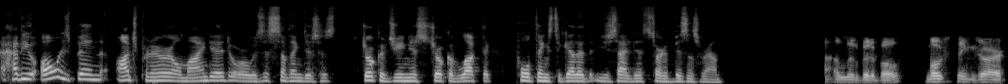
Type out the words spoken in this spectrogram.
Have you always been entrepreneurial minded, or was this something just a stroke of genius, stroke of luck that pulled things together that you decided to start a business around? A little bit of both. Most things are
